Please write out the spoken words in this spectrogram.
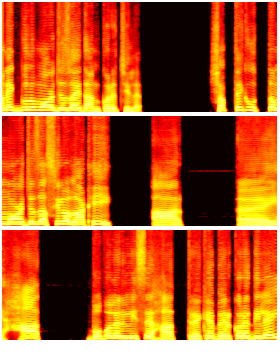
অনেকগুলো মর্যাদায় দান করেছিলেন। সব থেকে উত্তম মর্যাদা ছিল লাঠি আর এই হাত, বগলের নিচে হাত রেখে বের করে দিলেই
